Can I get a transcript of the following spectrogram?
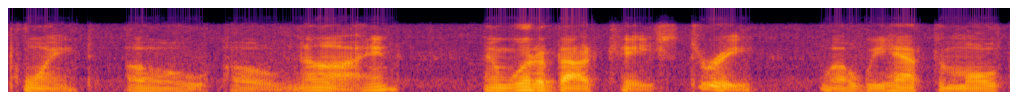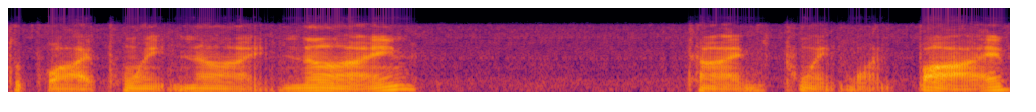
0.009. And what about case 3? Well, we have to multiply 0.99 times 0.15.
